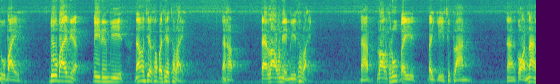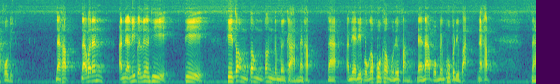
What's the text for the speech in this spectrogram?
ดูไบดูไบเนี่ยปีหนึ่งมีนักท่องเที่ยวเข้าประเทศเท่าไหร่นะครับ แต่เราเนี่ยมีเท่าไหร่นะครับเราทะลุไปไปกี่สิบล้าน นะก่อนหน้าโควิดนะครับนะเพราะฉะนั้นอันนี้อันนี้เป็นเรื่องที่ที่ที่ต้องต้องต้องดำเนินการนะครับนะอันนี้อันนี้ผมก็พูดข้อมูลให้ฟังในฐานะผมเป็นผู้ปฏิบัตินะครับนะ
